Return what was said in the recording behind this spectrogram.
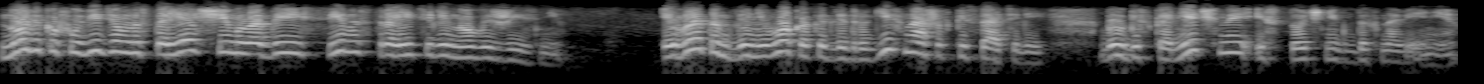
Новиков увидел настоящие молодые силы строителей новой жизни — и в этом для него, как и для других наших писателей, был бесконечный источник вдохновения.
